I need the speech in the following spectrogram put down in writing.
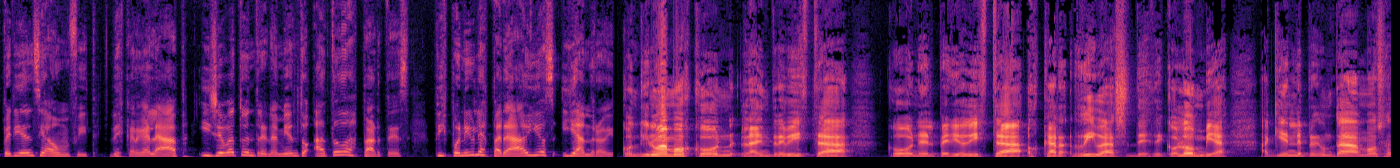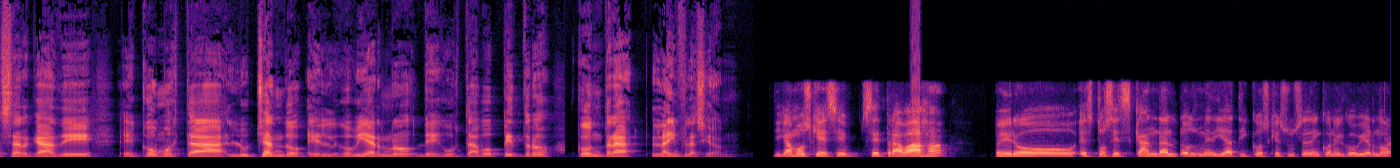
Experiencia OnFit. Descarga la app y lleva tu entrenamiento a todas partes. Disponibles para iOS y Android. Continuamos con la entrevista con el periodista Oscar Rivas desde Colombia, a quien le preguntábamos acerca de eh, cómo está luchando el gobierno de Gustavo Petro contra la inflación. Digamos que se, se trabaja pero estos escándalos mediáticos que suceden con el gobierno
